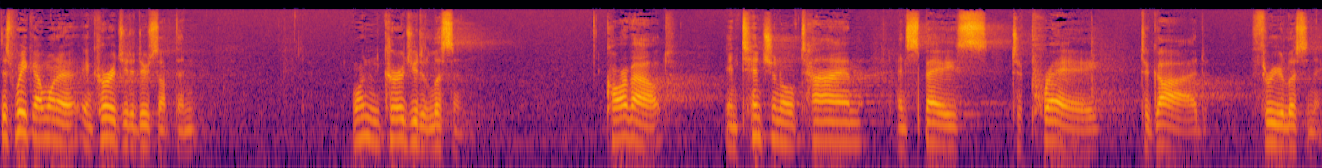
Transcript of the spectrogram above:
This week, I want to encourage you to do something. I want to encourage you to listen. Carve out intentional time and space to pray to God through your listening.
